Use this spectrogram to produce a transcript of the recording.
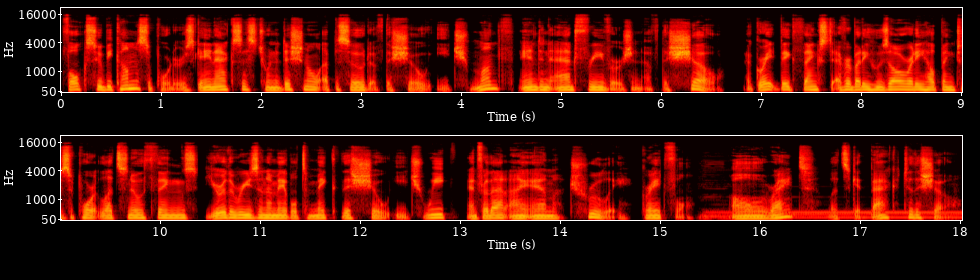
Folks who become supporters gain access to an additional episode of the show each month and an ad free version of the show. A great big thanks to everybody who's already helping to support Let's Know Things. You're the reason I'm able to make this show each week, and for that I am truly grateful. All right, let's get back to the show.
